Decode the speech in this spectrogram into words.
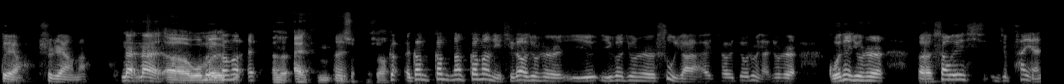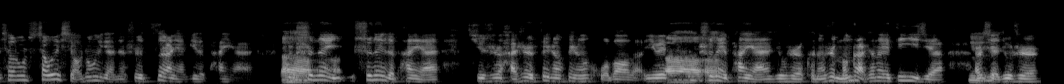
对啊，是这样的。那那呃，我们刚刚哎，嗯哎，你说你说，刚刚刚刚刚刚你提到就是一一个就是数据啊，还稍微纠正一下，就是国内就是呃稍微就攀岩稍中稍微小众一点的是自然岩壁的攀岩，就室内室内的攀岩其实还是非常非常火爆的，因为室内。攀岩就是可能是门槛相对低一些，而且就是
